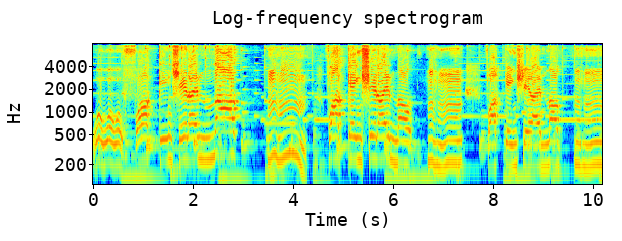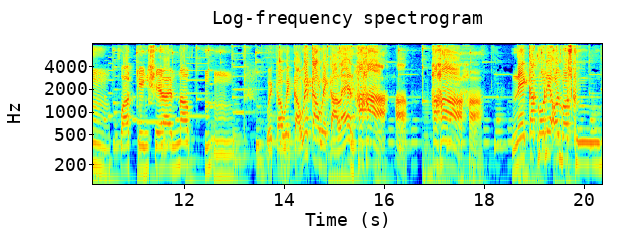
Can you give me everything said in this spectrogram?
Wow wow wow fucking shit I'm not Hmm, fucking shit I'm not. Hmm, fucking shit I'm not. Hmm, fucking shit I'm not. Hmm, WK WK WK WK len. Haha, ha, haha, ha. Nekat mode on bosku.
